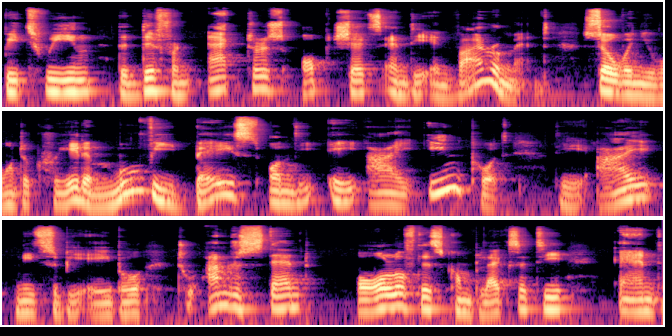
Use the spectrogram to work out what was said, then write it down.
between the different actors, objects, and the environment. So when you want to create a movie based on the AI input, the AI needs to be able to understand all of this complexity and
